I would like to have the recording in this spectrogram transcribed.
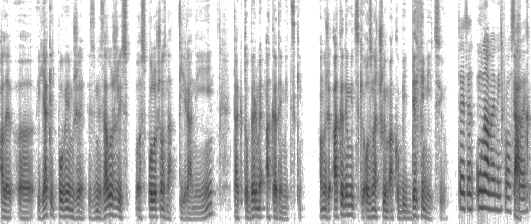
Ale e, ja keď poviem, že sme založili sp- spoločnosť na tyranii, tak to berme akademicky. Áno, že akademicky označujem akoby definíciu. To je ten unavený postoj. Tak.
